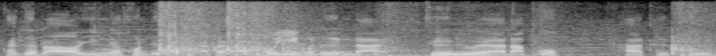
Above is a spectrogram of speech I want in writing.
ถ้าเกิดว่าเรายิงกับคนอื่นอาจจะผู้ยิงคนอื่นได้ ถืออยู่ในระดับอกถ้าถือปืน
